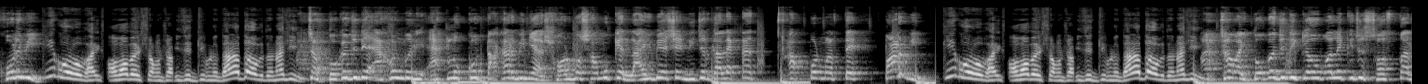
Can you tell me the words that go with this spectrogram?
করবি? কি করব ভাই? অভাবের সংসার। নিজের জীবনে দাঁড়াতে হবে তো নাকি? আচ্ছা তোকে যদি এখন বলি এক লক্ষ টাকার বিনিময়ে সর্বসামুখে লাইভে এসে নিজের গালে একটা থাপ্পড় মারতে পারবি? কি করব ভাই? অভাবের সংসার। নিজের জীবনে দাঁড়াতে হবে তো নাকি? আচ্ছা ভাই তোকে যদি কেউ বলে কিছু সস্তার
